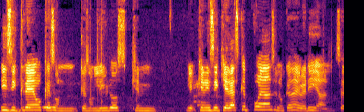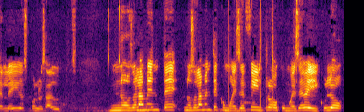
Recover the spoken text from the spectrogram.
y sí creo que son, que son libros que, que ni siquiera es que puedan, sino que deberían ser leídos por los adultos. No solamente, no solamente como ese filtro o como ese vehículo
